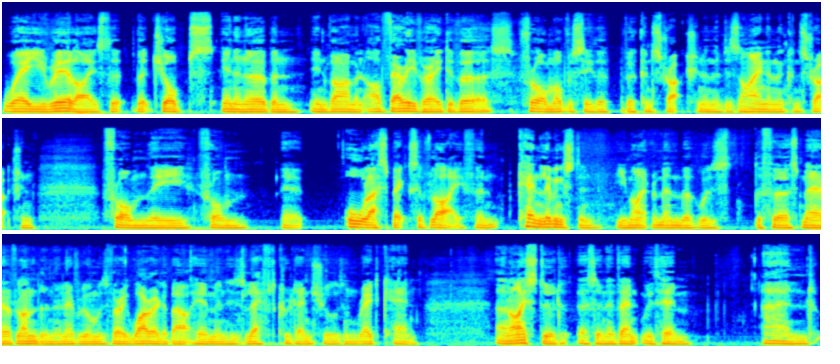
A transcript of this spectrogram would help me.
where you realise that, that jobs in an urban environment are very, very diverse from obviously the, the construction and the design and the construction from the from all aspects of life. And Ken Livingstone, you might remember, was the first mayor of London, and everyone was very worried about him and his left credentials and Red Ken. And I stood at an event with him, and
